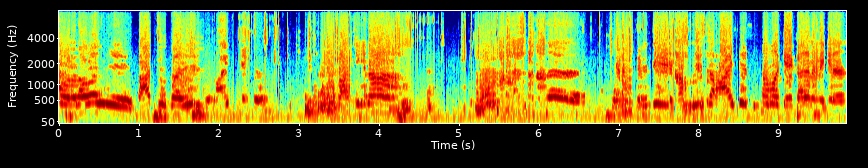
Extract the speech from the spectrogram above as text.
ஓரளவு காற்று இருக்காது வாய்ஸ் பாத்தீங்கன்னா அதனால எனக்கு தெரிஞ்சு நான் பேசுற ஆயிரத்தே சுத்தமா கேட்காதுன்னு நினைக்கிறேன்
